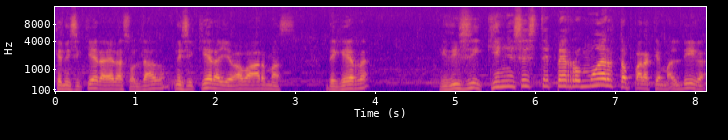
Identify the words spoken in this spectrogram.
que ni siquiera era soldado, ni siquiera llevaba armas de guerra. Y dice, ¿quién es este perro muerto para que maldiga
